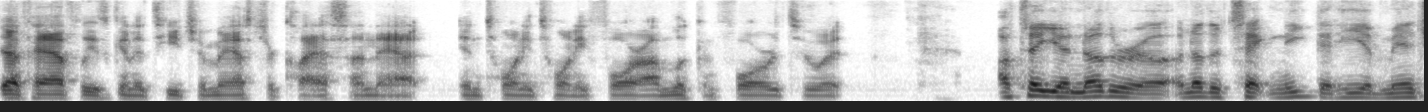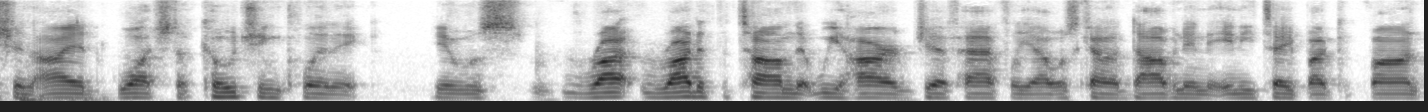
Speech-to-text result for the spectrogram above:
Jeff Hafley is going to teach a master class on that in 2024. I'm looking forward to it. I'll tell you another uh, another technique that he had mentioned. I had watched a coaching clinic. It was right right at the time that we hired Jeff Hafley. I was kind of diving into any tape I could find,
